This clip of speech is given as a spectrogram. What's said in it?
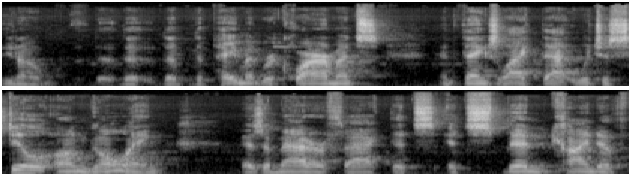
you know the, the, the payment requirements and things like that, which is still ongoing. As a matter of fact, it's it's been kind of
